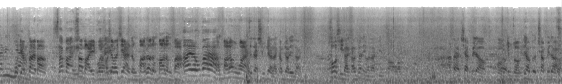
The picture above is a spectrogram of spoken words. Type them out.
佮咸带吧，三百三百一块，我想要食两百了，两包两包，哎，两包两，包咱有啊，这台收起来，感谢你来，锁匙来，感谢你们来金华我，啊，再来切笔啊，哦，金华你要不要切笔啊来？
